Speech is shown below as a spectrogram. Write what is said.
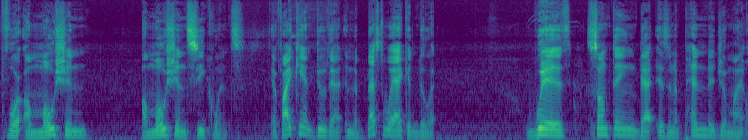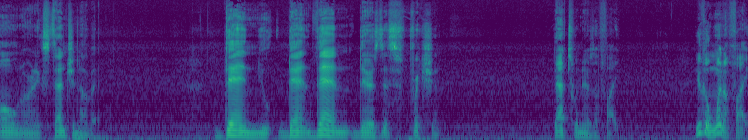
for a motion a motion sequence if i can't do that in the best way i can do it with something that is an appendage of my own or an extension of it then you then then there's this friction. That's when there's a fight. You can win a fight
